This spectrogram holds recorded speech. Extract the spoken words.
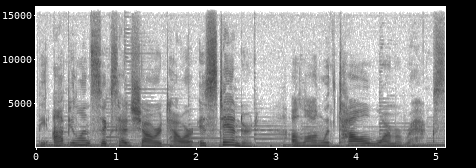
The opulent six head shower tower is standard, along with towel warmer racks.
